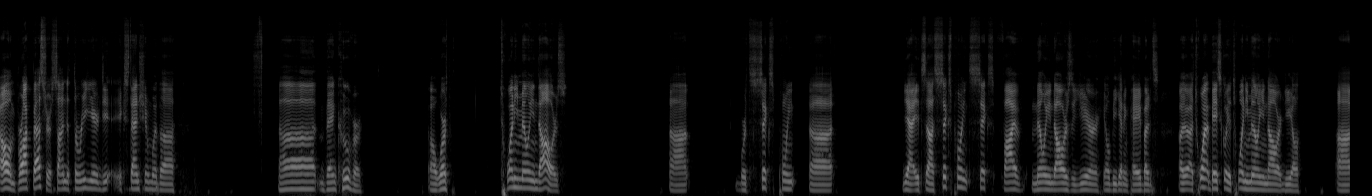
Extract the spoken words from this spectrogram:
oh, and Brock Boeser signed a three-year de- extension with uh, uh, Vancouver, uh, worth twenty million dollars. Uh, worth six point. Uh, yeah, it's uh six point six five million dollars a year he'll be getting paid, but it's a, a tw- basically a twenty million dollar deal. Uh,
